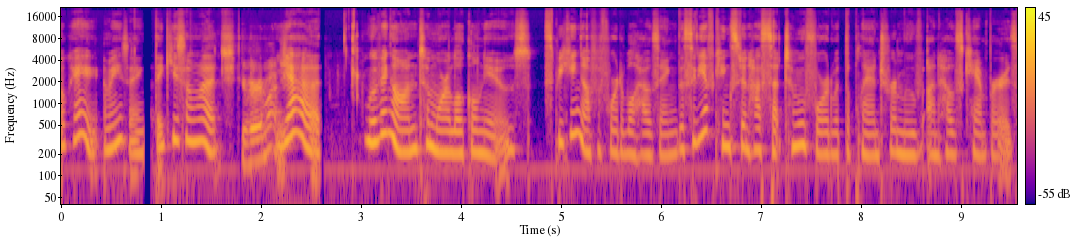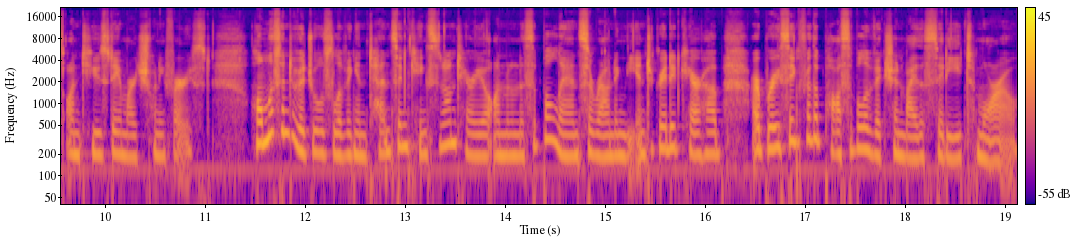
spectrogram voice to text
Okay, amazing. Thank you so much. Thank you very much. Yeah. Moving on to more local news. Speaking of affordable housing, the City of Kingston has set to move forward with the plan to remove unhoused campers on Tuesday, March 21st. Homeless individuals living in tents in Kingston, Ontario on municipal land surrounding the integrated care hub are bracing for the possible eviction by the city tomorrow.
